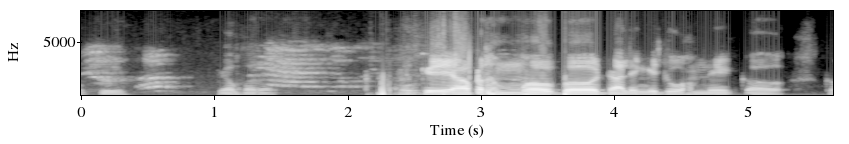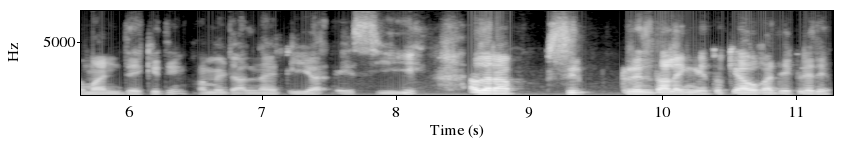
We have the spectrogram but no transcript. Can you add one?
ओके यहाँ पर ओके, यहाँ पर हम अब डालेंगे जो हमने एक कमांड देखी थी। हमें डालना है टी आर ए सी अगर आप सिर्फ़ ट्रेस डालेंगे तो क्या होगा, देख लेते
